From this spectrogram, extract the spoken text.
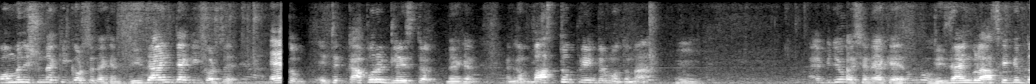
কম্বিনেশনটা কি করছে দেখেন? ডিজাইনটা কি করছে? একদম এটা কাপড়ের গ্লেজটা দেখেন। একদম বাস্তব প্রিন্টের মতো না? হুম। দেখেন একের। ডিজাইনগুলো আজকে কিন্তু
